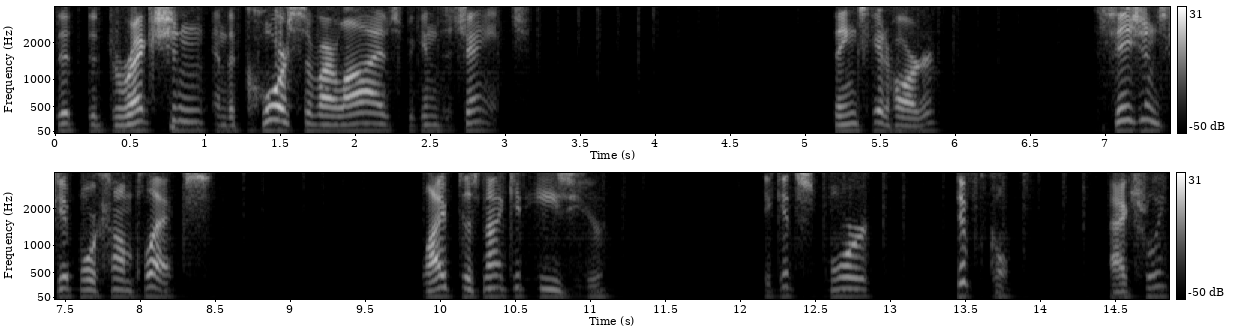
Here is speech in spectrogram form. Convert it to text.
the, the direction and the course of our lives begin to change. Things get harder, decisions get more complex. Life does not get easier, it gets more difficult, actually.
